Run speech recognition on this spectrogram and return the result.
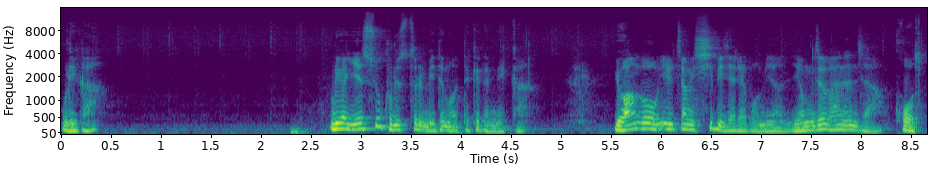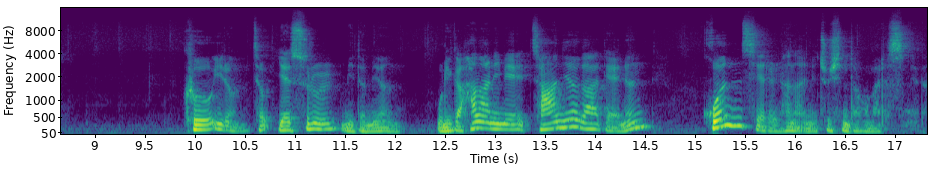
우리가 우리가 예수 그리스도를 믿으면 어떻게 됩니까? 요한복음 1장 12절에 보면 영접하는 자 곧 그 이름 즉 예수를 믿으면 우리가 하나님의 자녀가 되는 권세를 하나님이 주신다고 말했습니다.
